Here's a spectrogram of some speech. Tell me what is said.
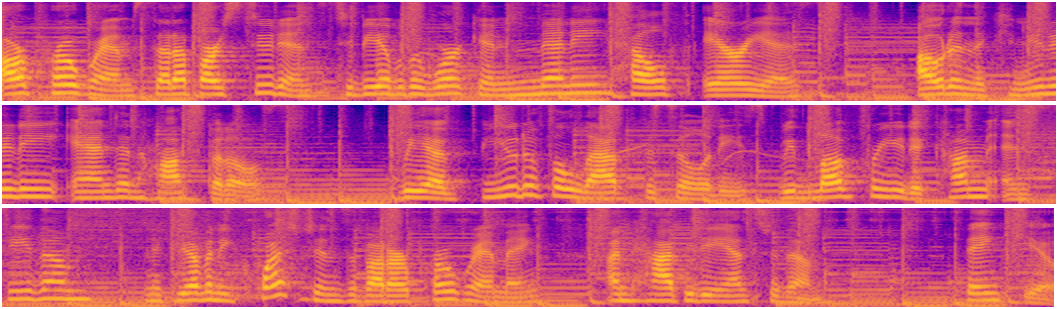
Our programs set up our students to be able to work in many health areas, out in the community and in hospitals. We have beautiful lab facilities. We'd love for you to come and see them. And if you have any questions about our programming, I'm happy to answer them. Thank you.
